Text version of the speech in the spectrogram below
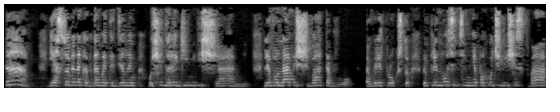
Да, и особенно, когда мы это делаем очень дорогими вещами. Левонами шватово. Там говорит пророк, что вы приносите мне пахучие вещества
